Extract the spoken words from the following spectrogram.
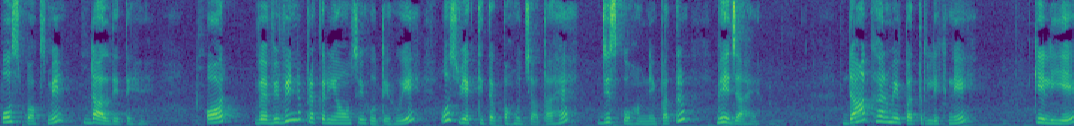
पोस्ट बॉक्स में डाल देते हैं और वह विभिन्न प्रक्रियाओं से होते हुए उस व्यक्ति तक पहुँच जाता है जिसको हमने पत्र भेजा है। डाकघर में पत्र लिखने के लिए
